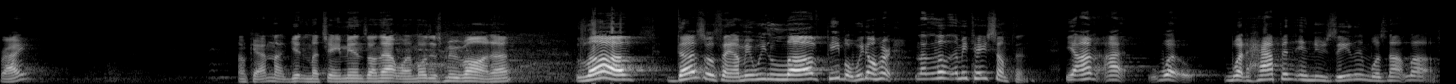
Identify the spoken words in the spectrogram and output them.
right? Okay, I'm not getting much amens on that one. We'll just move on, huh? Love does those things. I mean, we love people. We don't hurt. Let, let me tell you something. Yeah, I'm, I, what, what happened in New Zealand was not love.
